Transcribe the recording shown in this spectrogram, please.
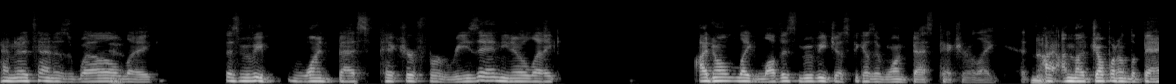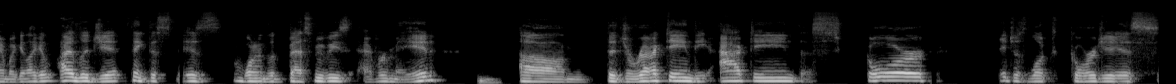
10 out of 10 as well. Yeah. Like this movie won best picture for a reason, you know, like I don't like love this movie just because it won best picture. Like No. I, I'm not jumping on the bandwagon. Like I legit think this is one of the best movies ever made. Um, the directing, the acting, the score, it just looked gorgeous.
